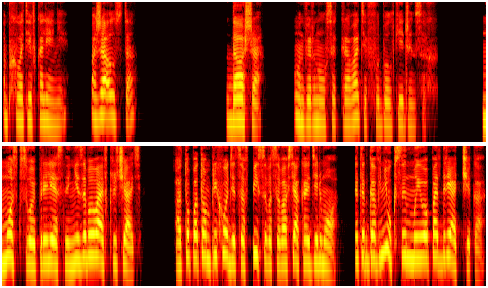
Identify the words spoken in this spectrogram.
обхватив колени. «Пожалуйста, «Даша!» Он вернулся к кровати в футболке и джинсах. «Мозг свой прелестный не забывай включать, а то потом приходится вписываться во всякое дерьмо. Этот говнюк — сын моего подрядчика.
